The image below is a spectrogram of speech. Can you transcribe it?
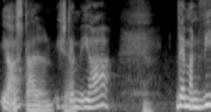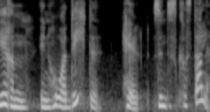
Kristallen. Ich stelle mir, ja. Wenn man Viren in hoher Dichte hält, sind es Kristalle.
